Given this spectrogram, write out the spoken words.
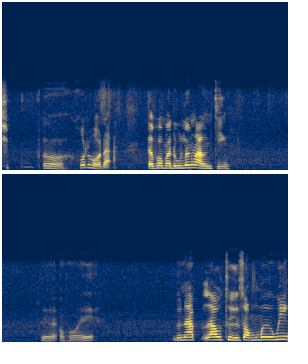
ชิปเออโคตรโหดอะแต่พอมาดูเรื่องราวจริงๆเดี๋ยวโอ้โหดูนะครับ เราถือสองมือวิ่ง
